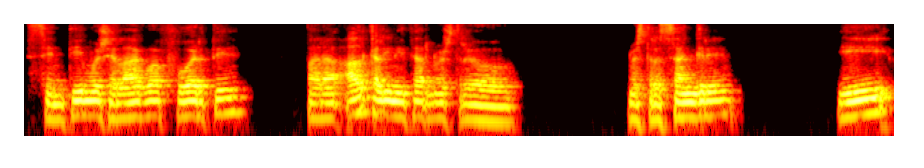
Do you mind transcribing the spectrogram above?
sentimos el agua fuerte para alcalinizar nuestro, nuestra sangre y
